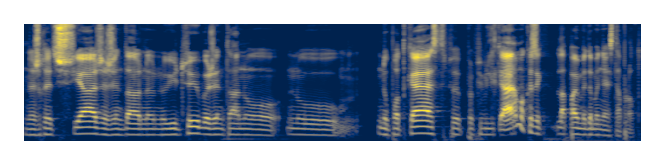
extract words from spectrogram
nas redes sociais, agendar no, no YouTube, agendar no, no, no podcast para, para, publicar, é uma coisa que lá para a meia da manhã está pronto.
